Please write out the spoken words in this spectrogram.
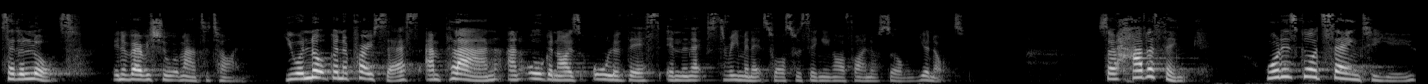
Said a lot in a very short amount of time. You are not going to process and plan and organize all of this in the next three minutes whilst we're singing our final song. You're not. So have a think. What is God saying to you?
